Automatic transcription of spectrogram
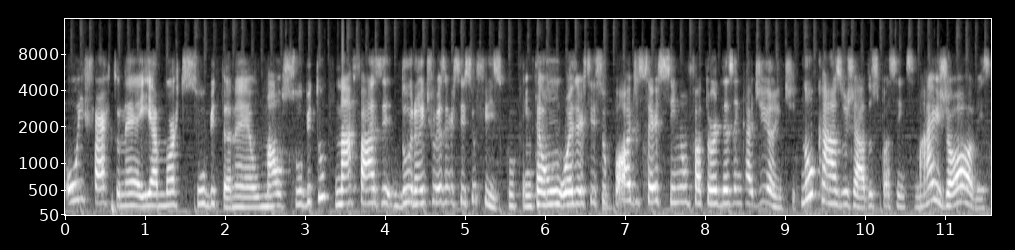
o infarto, né? E a morte súbita, né? O mal súbito na fase durante o exercício físico. Então, o exercício pode ser sim um fator desencadeante. No caso já dos pacientes mais jovens,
